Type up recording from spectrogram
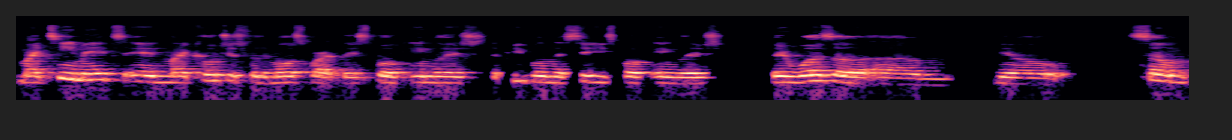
my teammates and my coaches for the most part they spoke english. The people in the city spoke english. There was a um, you know some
